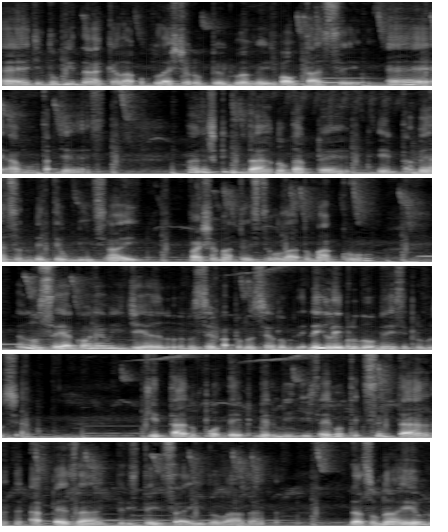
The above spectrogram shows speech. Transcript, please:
é de dominar aquela, o leste europeu de uma vez, voltar a ser. É, a vontade é essa. Mas acho que não dá, não dá pé. Ele tá ameaçando meter um míssil. Aí vai chamar a atenção lá do Macron eu não sei, agora é um indiano, eu não sei para pronunciar o nome dele, nem lembro o nome, nem sei pronunciar. Que está no poder, primeiro-ministro. Eles vão ter que sentar, apesar de eles terem saído lá da, da zona euro,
